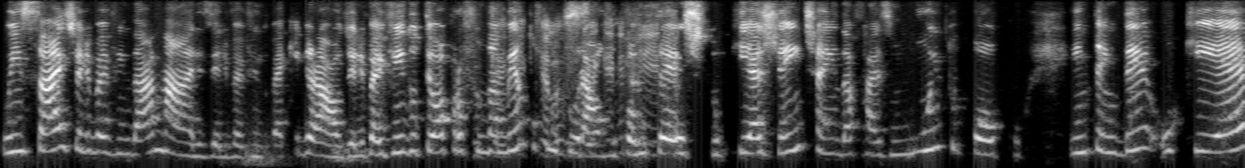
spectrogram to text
O insight ele vai vir da análise, ele vai vir do background, ele vai vir do teu aprofundamento do cultural, do contexto, que a gente ainda faz muito pouco. Entender o que é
